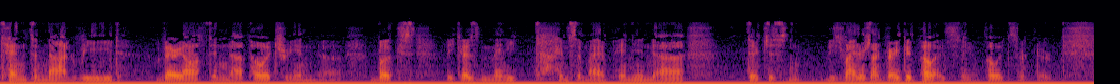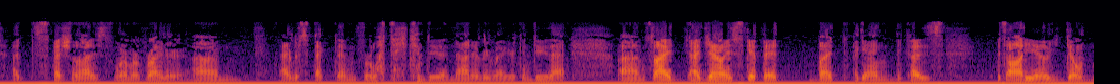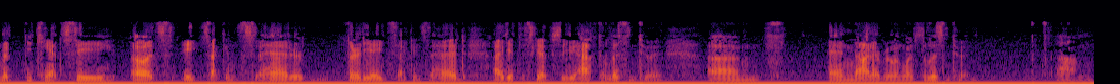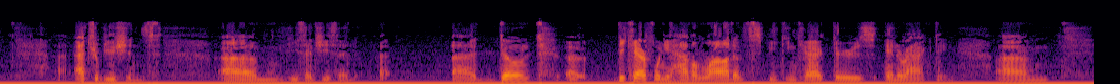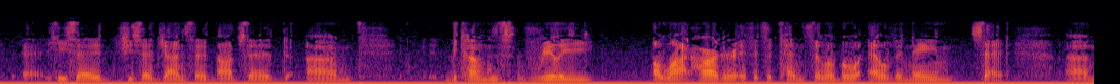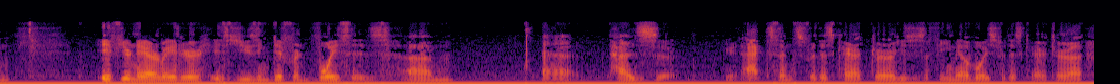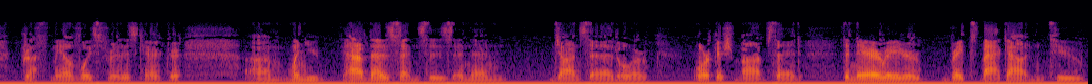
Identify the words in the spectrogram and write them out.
tend to not read very often uh, poetry and uh, books because many times, in my opinion, uh, they're just these writers aren't very good poets. You know, poets are, are, a specialized form of writer. Um, I respect them for what they can do, and not every writer can do that. Um, so I, I generally skip it, but again, because it's audio, you don't, you can't see, oh, it's eight seconds ahead or 38 seconds ahead. I get to skip, so you have to listen to it. Um, and not everyone wants to listen to it. Um, attributions. Um, he said, she said. Uh, don't uh, be careful when you have a lot of speaking characters interacting. Um, uh, he said, she said, John said, Bob said, um, becomes really a lot harder if it's a 10 syllable Elven name said. Um, if your narrator is using different voices, um, uh, has uh, accents for this character, uses a female voice for this character, a gruff male voice for this character, um, when you have those sentences and then John said or Orcish Bob said, the narrator breaks back out into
